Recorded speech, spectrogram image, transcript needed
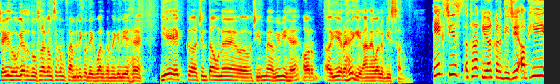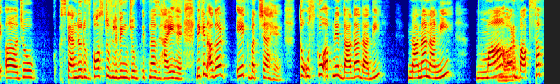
शहीद हो गया तो दूसरा कम से कम फैमिली को देखभाल करने के लिए है। ये एक चिंता उन्हें चीन में अभी भी है और ये रहेगी आने वाले बीस सालों में। एक चीज़ थोड़ा क्लियर कर दीजिए अभी जो standard of cost of living जो इतना हाई है लेकिन अगर एक बच्चा है तो उसको अपने दादा दादी नाना नानी माँ और बाप सब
